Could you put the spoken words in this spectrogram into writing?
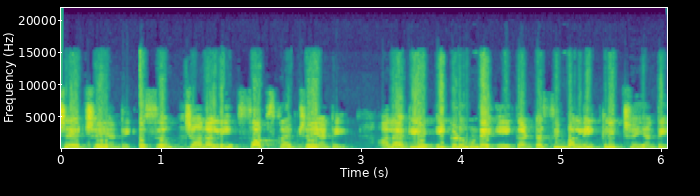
షేర్ చేయండి. కోసం ఛానల్ని సబ్స్క్రైబ్ చేయండి. అలాగే ఇక్కడ ఉండే ఈ గంట సింబల్ని క్లిక్ చేయండి.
